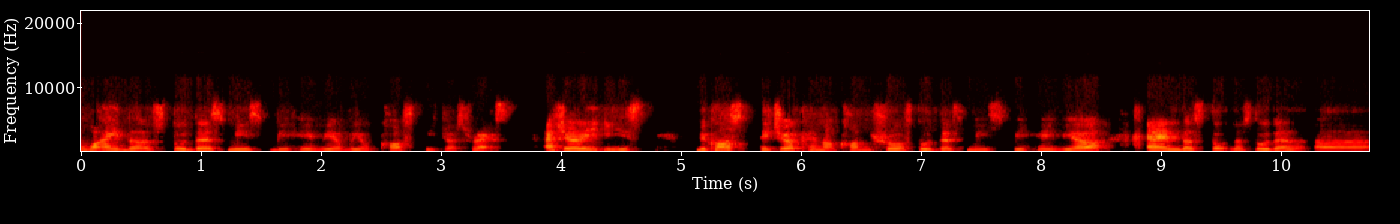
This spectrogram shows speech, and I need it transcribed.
why the students' misbehavior will cause teacher stress? Actually, is because teacher cannot control students' misbehavior and the, stu the student uh,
